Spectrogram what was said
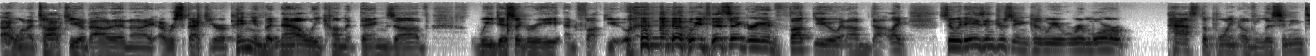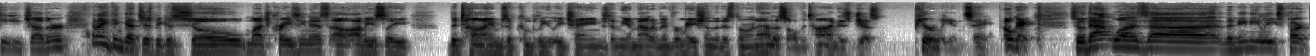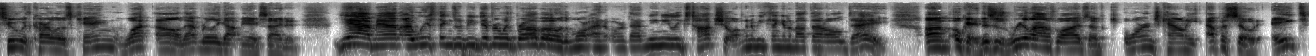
I want to talk to you about it and I, I respect your opinion. But now we come at things of, we disagree and fuck you. we disagree and fuck you. And I'm done. Like, so it is interesting because we, we're more past the point of listening to each other. And I think that's just because so much craziness, uh, obviously, the times have completely changed and the amount of information that is thrown at us all the time is just purely insane. Okay, so that was uh the Nene Leakes part two with Carlos King. What? Oh, that really got me excited. Yeah, man, I wish things would be different with Bravo. The more or that Nene Leakes talk show. I'm going to be thinking about that all day. Um, okay, this is Real Housewives of Orange County, episode eight.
